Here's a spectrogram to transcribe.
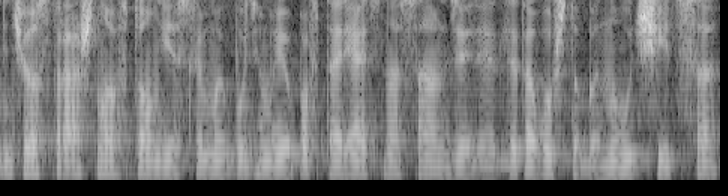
Ничего страшного в том, если мы будем ее повторять, на самом деле, для того, чтобы научиться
